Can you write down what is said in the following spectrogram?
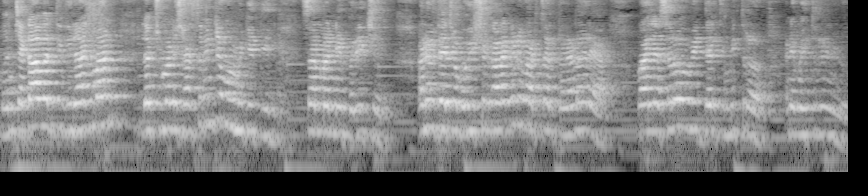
मंचकावरती विराजमान लक्ष्मण शास्त्रींच्या भूमिकेतील सन्मान्य परीक्षक. आणि उद्याच्या भविष्यकाळाकडे वाटचाल करणाऱ्या माझ्या सर्व विद्यार्थी मित्र आणि मैत्रिणींनो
